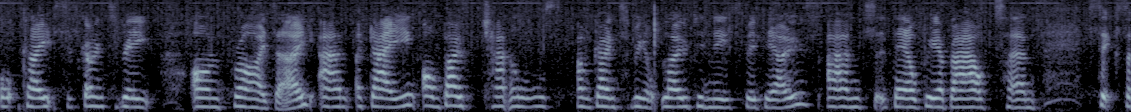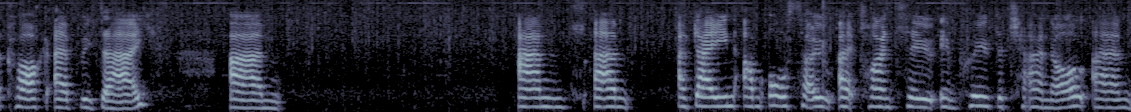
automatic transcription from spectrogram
updates is going to be on Friday and again on both channels I'm going to be uploading these videos and they'll be about um, six o'clock every day. Um, and um, again I'm also uh, trying to improve the channel. And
